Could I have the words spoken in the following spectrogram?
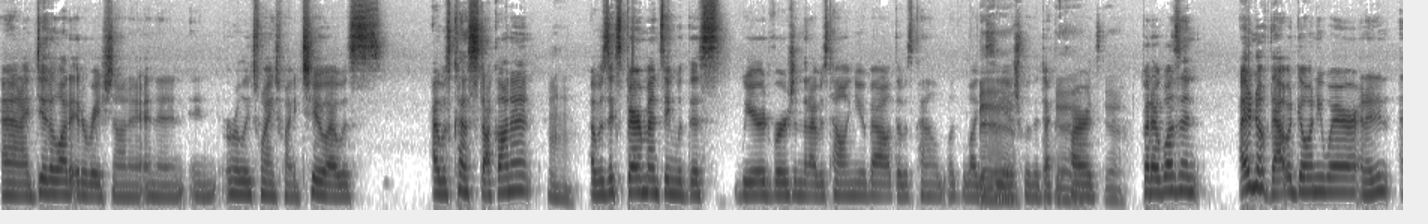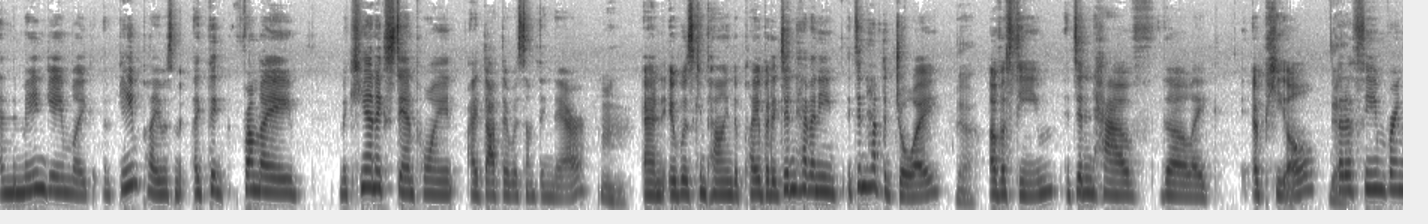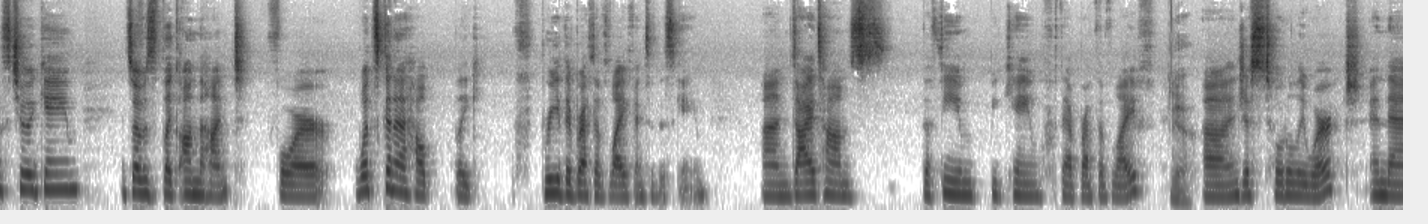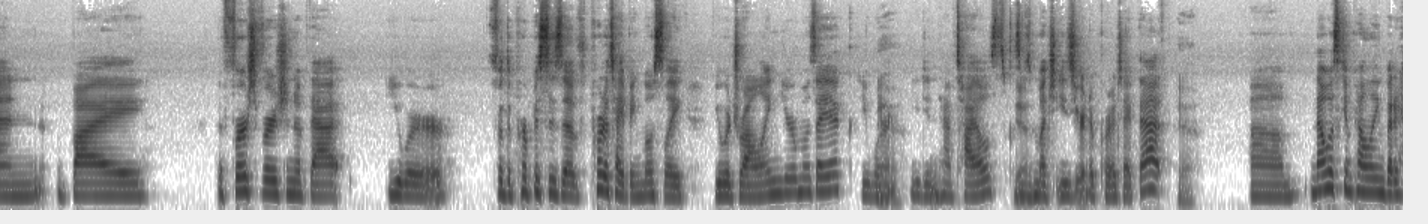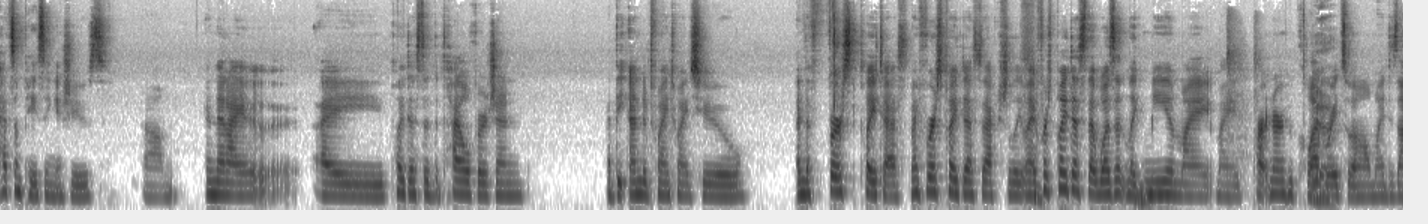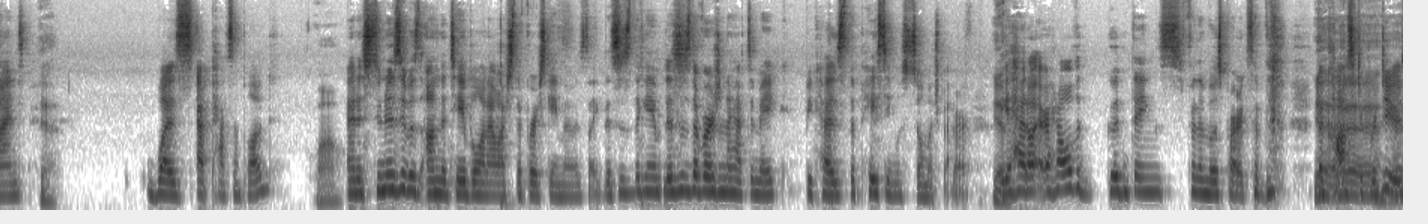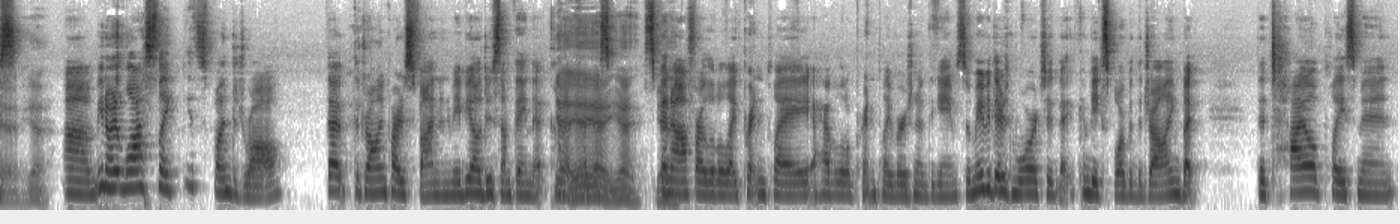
and i did a lot of iteration on it and then in early 2022 i was i was kind of stuck on it Mm-hmm. i was experimenting with this weird version that i was telling you about that was kind of like legacy-ish with a deck of cards Yeah. but I wasn't. I didn't know if that would go anywhere, and I didn't. And the main game, like the gameplay, was I think from a mechanic standpoint, I thought there was something there, hmm. and it was compelling to play, but it didn't have any. It didn't have the joy Yeah. of a theme. It didn't have the like appeal Yeah. that a theme brings to a game, and so I was like on the hunt for what's gonna help like breathe the breath of life into this game. And Diatom's the theme became that breath of life Yeah. uh, and just totally worked. And then by the first version of that, you were, for the purposes of prototyping mostly, you were drawing your mosaic. You weren't, you didn't have tiles because it was much easier to prototype that. Yeah. And that was compelling, but it had some pacing issues. Um, and then I I playtested the tile version at the end of 2022. And the first playtest, my first playtest actually, my first playtest that wasn't like me and my my partner who collaborates with all my designs Yeah. was at PAX Unplugged. Wow. And as soon as it was on the table and I watched the first game, I was like, "This is the game. This is the version I have to make because the pacing was so much better. Yeah. Like it had all, it had all the good things for the most part, except the, the Yeah, cost yeah, to yeah, produce. Yeah. yeah. Um, you know, it lost like it's fun to draw. That the drawing part is fun, and maybe I'll do something that kind Yeah, of yeah, like yeah, a yeah, spin yeah. off a little like print and play. I have a little print and play version of the game, so maybe there's more to that can be explored with the drawing. But the tile placement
